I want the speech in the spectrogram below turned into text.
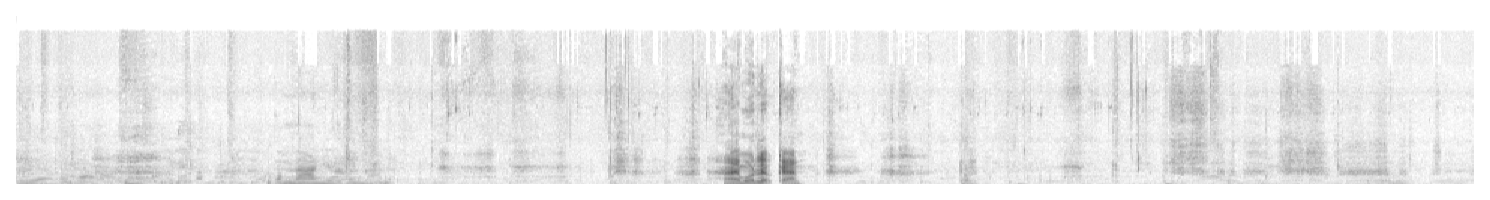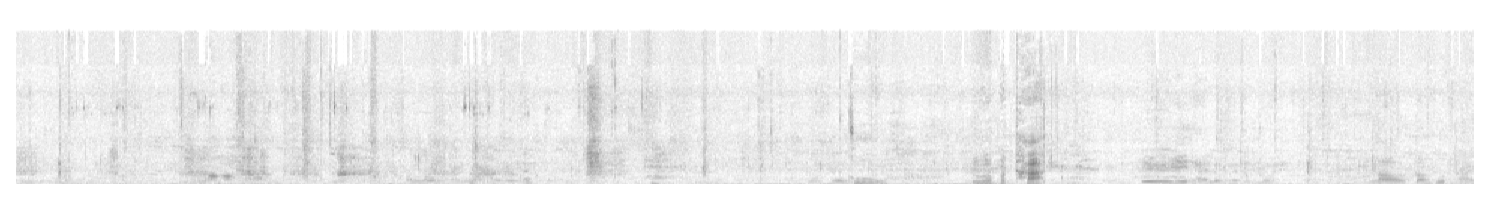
เนี่ยก็ได้ตำนานอยู่ในตำนาน หายหมดแล้วการกูหรือว่าพระธาตุ พี่พี่ถ่ายรูปให้ผมหน่อย เราต้องพูดไทย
